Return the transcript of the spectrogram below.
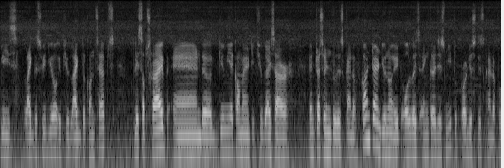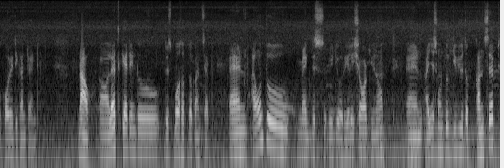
please like this video if you like the concepts. Please subscribe and uh, give me a comment if you guys are interested into this kind of content. You know it always encourages me to produce this kind of quality content. Now uh, let's get into this both of the concept. And I want to make this video really short you know and I just want to give you the concept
